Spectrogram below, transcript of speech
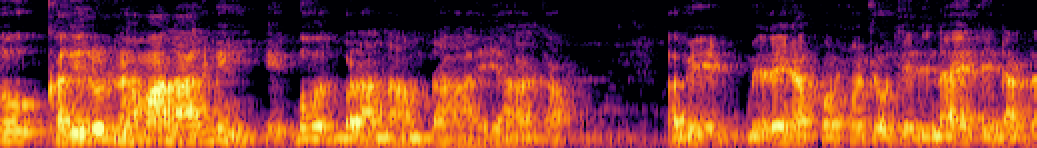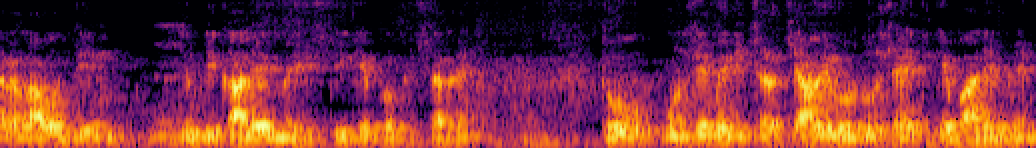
तो खलीलुर रहमान आजमी एक बहुत बड़ा नाम रहा है यहाँ का। अभी मेरे यहाँ परसों चौथे दिन आए थे डॉक्टर अलाउद्दीन दिल्ली कॉलेज में हिस्ट्री के प्रोफेसर हैं। तो उनसे मेरी चर्चा हुई उर्दू साहित्य के बारे में।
